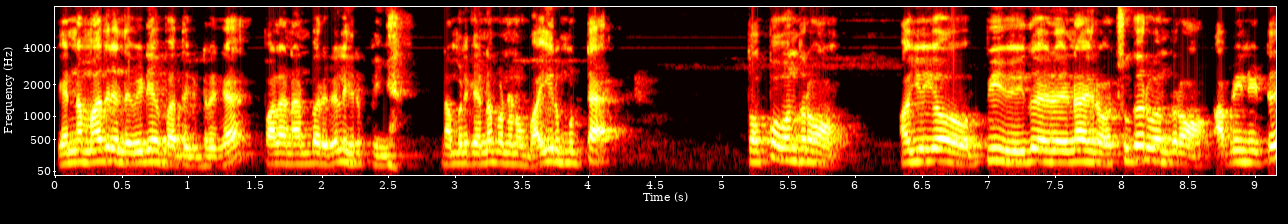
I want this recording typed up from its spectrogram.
என்ன மாதிரி இந்த வீடியோ பார்த்துக்கிட்டு இருக்க? பல நண்பர்கள் இருப்பீங்க. நம்மளுக்கு என்ன பண்ணணும்? வயிறு முட்டை. தொப்பை வந்துடும் ஐயோ பி இது என்ன ஆயிரும்? சுகர் வந்துடும் அப்படின்ட்டு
